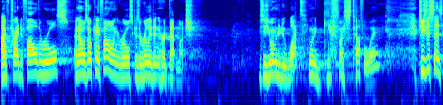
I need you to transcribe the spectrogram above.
I've tried to follow the rules, and I was okay following the rules because it really didn't hurt that much. He says, You want me to do what? You want to give my stuff away? Jesus says,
